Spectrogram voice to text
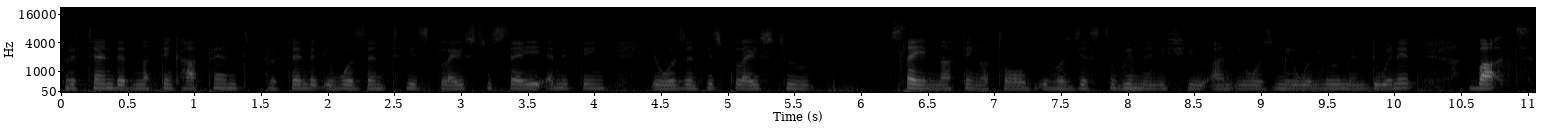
pretended nothing happened, pretended it wasn't his place to say anything, it wasn't his place to say nothing at all. It was just a women issue, and it was me, with women doing it. But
